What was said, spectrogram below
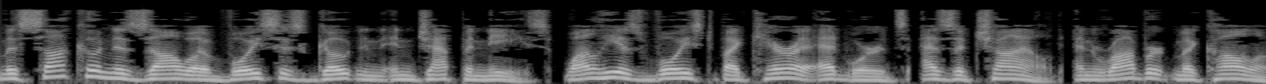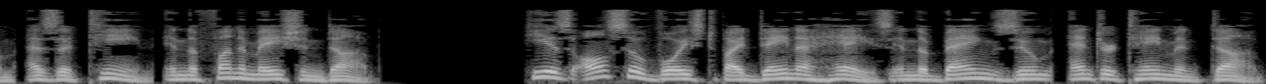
Masako Nozawa voices Goten in Japanese, while he is voiced by Kara Edwards as a child and Robert McCollum as a teen in the Funimation dub. He is also voiced by Dana Hayes in the Bang Zoom! Entertainment dub.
